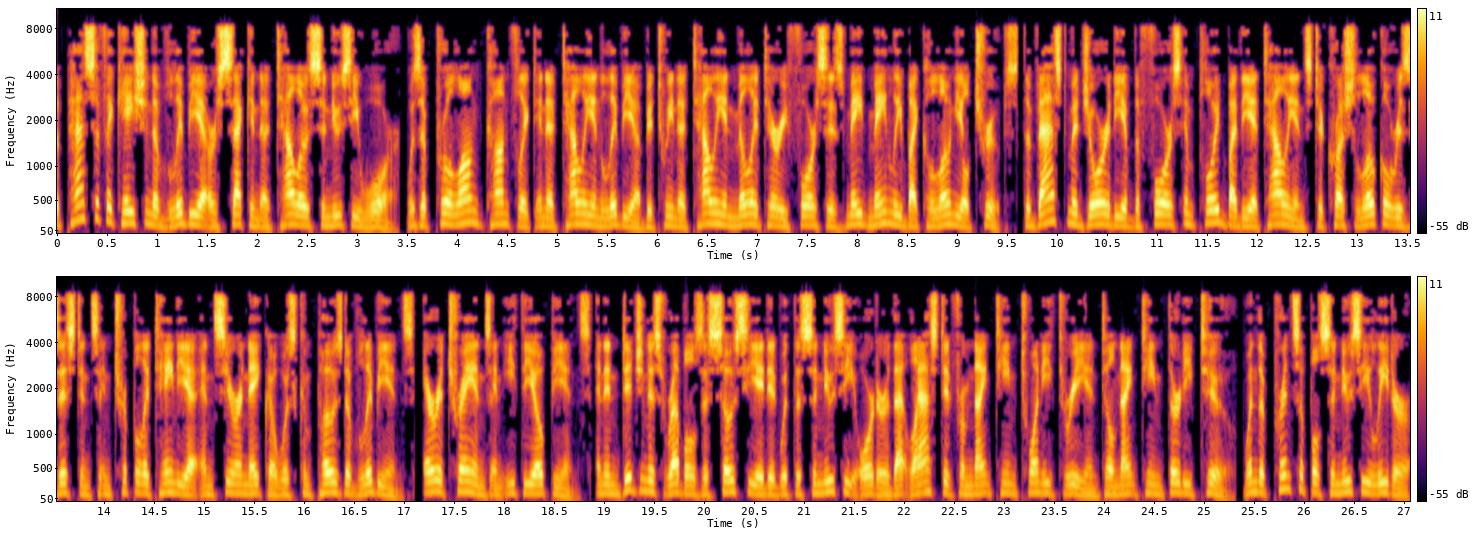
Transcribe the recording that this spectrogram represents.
The pacification of Libya or Second Italo-Senussi War, was a prolonged conflict in Italian Libya between Italian military forces made mainly by colonial troops the vast majority of the force employed by the Italians to crush local resistance in Tripolitania and Cyrenaica was composed of Libyans, Eritreans and Ethiopians and indigenous rebels associated with the Senussi order that lasted from 1923 until 1932, when the principal Senussi leader,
